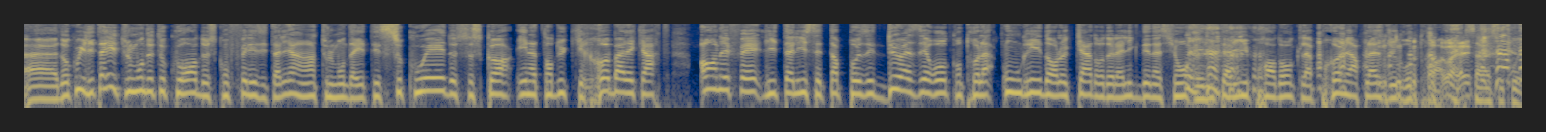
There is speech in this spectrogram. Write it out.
Euh, donc oui, l'Italie, tout le monde est au courant de ce qu'ont fait les Italiens. hein. Tout le monde a été secoué de ce score inattendu qui rebat les cartes. En effet, l'Italie s'est imposée 2 à 0 contre la Hongrie dans le cadre de la Ligue des Nations et l'Italie prend donc la première place du groupe 3. Ouais. Ça va secouer.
